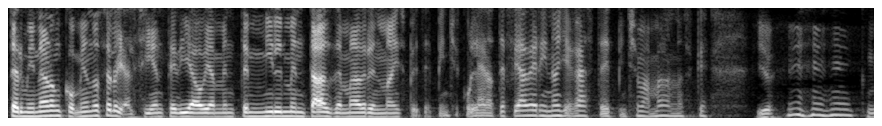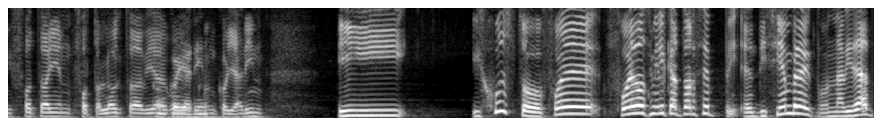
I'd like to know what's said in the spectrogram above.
terminaron comiéndoselo y al siguiente día, obviamente, mil mentadas de madre en MySpace. De pinche culero, te fui a ver y no llegaste, pinche mamá, no sé qué. Y yo, con mi foto ahí en Fotolog todavía. Con güey, collarín. Con collarín. Y, y justo, fue, fue 2014, pi- en diciembre, con Navidad,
